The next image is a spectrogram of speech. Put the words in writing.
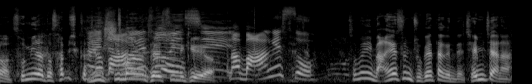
원. 소민아 너 30만 60만 원 될 수 있는 기회야. 나 망했어. 소민이 망했으면 좋겠다 근데 재밌잖아.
